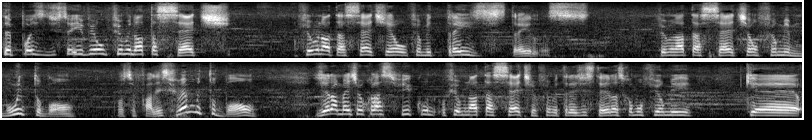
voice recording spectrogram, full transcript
Depois disso aí veio um filme nota 7. O filme nota 7 é um filme 3 estrelas. O filme nota 7 é um filme muito bom. Você fala, esse filme é muito bom. Geralmente eu classifico o filme nota 7, o filme 3 estrelas, como um filme que é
